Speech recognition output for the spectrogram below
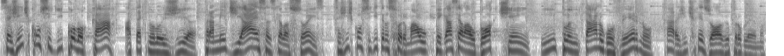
se a gente conseguir colocar a tecnologia para mediar essas relações, se a gente conseguir transformar, o, pegar, sei lá, o blockchain e implantar no governo, cara, a gente resolve o problema.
